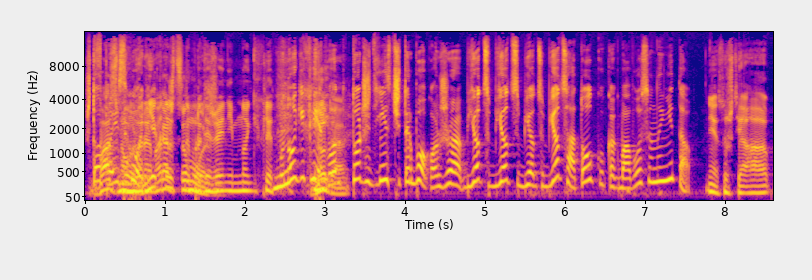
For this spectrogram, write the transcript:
Что Возможно. происходит? Мне кажется, на протяжении многих лет. Многих лет. Ну вот да. тот же Денис Четырбок, он же бьется, бьется, бьется, бьется, а толку как бы авось он и не дал. Не, слушайте, а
